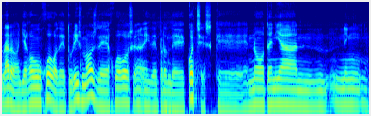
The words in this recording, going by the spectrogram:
claro, llegó un juego de turismos, de juegos eh, y de, perdón, de coches que no tenían nin-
